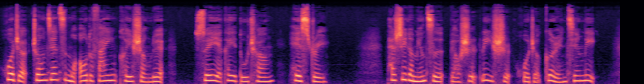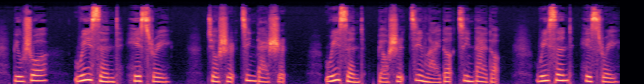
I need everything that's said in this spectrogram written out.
或者中间字母 o 的发音可以省略，所以也可以读成 history。它是一个名词，表示历史或者个人经历。比如说，recent history 就是近代史，recent 表示近来的、近代的，recent history。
